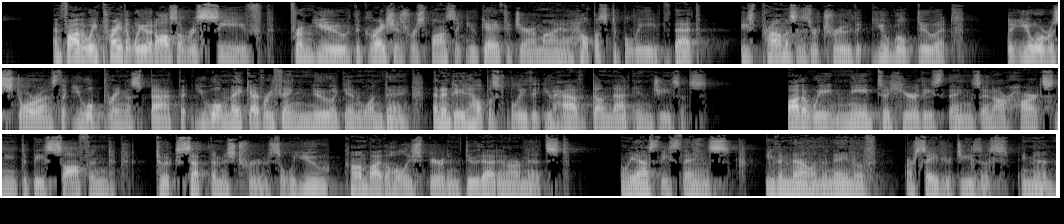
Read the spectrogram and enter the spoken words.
And Father, we pray that we would also receive from you the gracious response that you gave to Jeremiah. Help us to believe that these promises are true, that you will do it, that you will restore us, that you will bring us back, that you will make everything new again one day. And indeed, help us to believe that you have done that in Jesus. Father, we need to hear these things, and our hearts need to be softened to accept them as true. So will you come by the Holy Spirit and do that in our midst? And we ask these things even now in the name of our Savior Jesus. Amen.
